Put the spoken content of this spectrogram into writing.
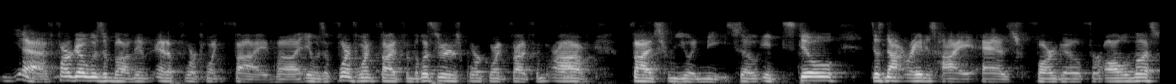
Yeah, Fargo was above it at a 4.5. Uh, it was a 4.5 from the listeners, 4.5 from uh, fives from you and me. So it still does not rate as high as Fargo for all of us.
